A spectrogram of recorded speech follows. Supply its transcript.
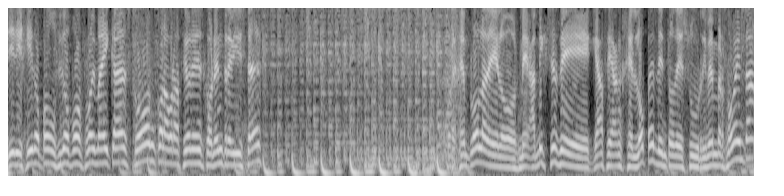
Dirigido, producido por Floyd Maicas con colaboraciones, con entrevistas. Por ejemplo, la de los megamixes de que hace Ángel López dentro de su Remembers 90.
